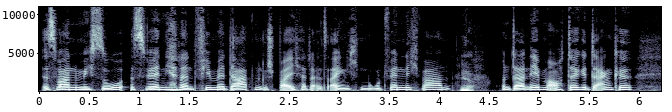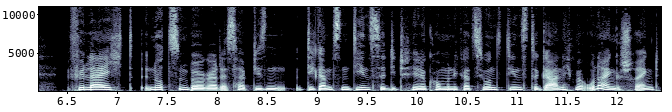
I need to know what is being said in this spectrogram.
Es war nämlich so, es werden ja dann viel mehr Daten gespeichert, als eigentlich notwendig waren. Ja. Und dann eben auch der Gedanke, vielleicht nutzen Bürger deshalb diesen, die ganzen Dienste, die Telekommunikationsdienste gar nicht mehr uneingeschränkt,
